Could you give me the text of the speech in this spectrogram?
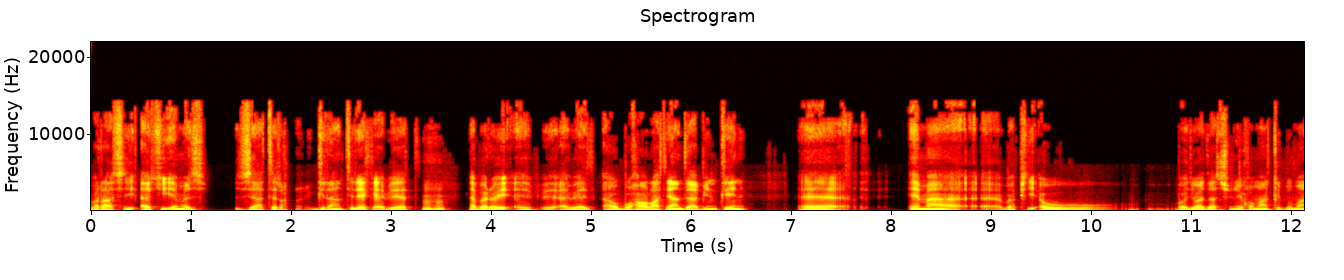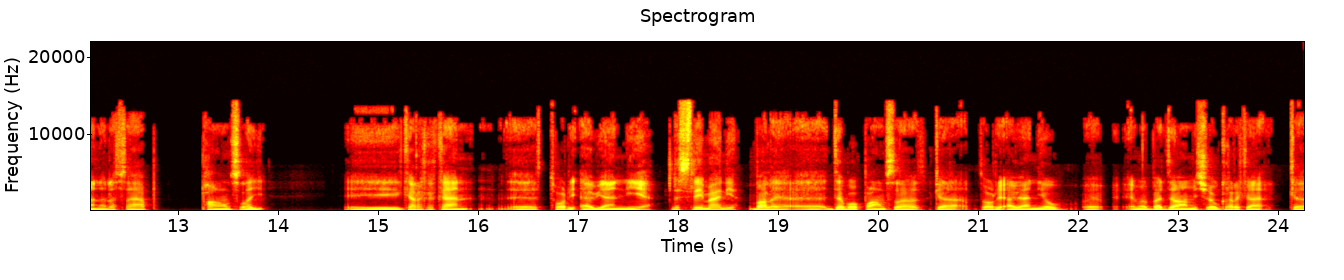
بەڕاستی ئەکی ئێمە زیاتر گرانترێک ئەبێت لەبەرەوەی ئەبێت ئەو بۆ هاوڵاتیان دابین بکەین ئێمە بەپی ئەو بە دوواداچوونی خۆمان کردومانە لە سا پانزڵی گەڕەکەکان تۆڕی ئاویان نییە لە سلەیمانە بەڵێ دە بۆ پ کە تۆڕی ئاویان نیە و ئێمە بەردەوامی چ و گەڕەکە کە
